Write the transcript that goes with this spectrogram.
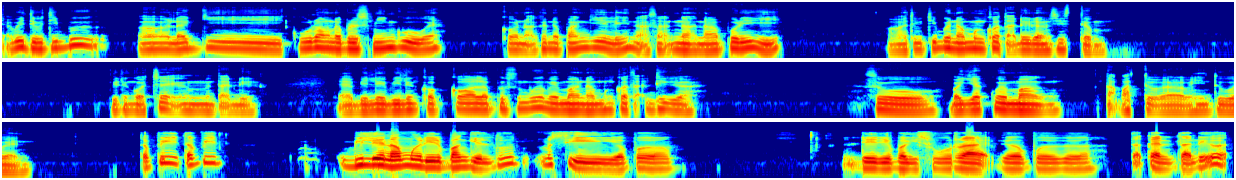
Tapi tiba-tiba uh, lagi kurang daripada seminggu eh, kau nak kena panggil ni, nak nak, nak lapor diri, uh, tiba-tiba nama kau tak ada dalam sistem. Bila kau check memang tak ada. Ya, bila-bila kau call apa semua memang nama kau tak ada lah. So bagi aku memang tak patut lah macam tu kan. Tapi tapi bila nama dia dipanggil tu mesti apa dia dia bagi surat ke apa ke. Takkan tak ada kan?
